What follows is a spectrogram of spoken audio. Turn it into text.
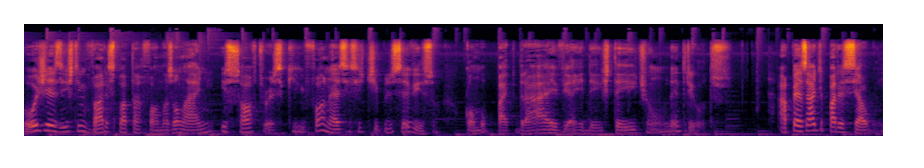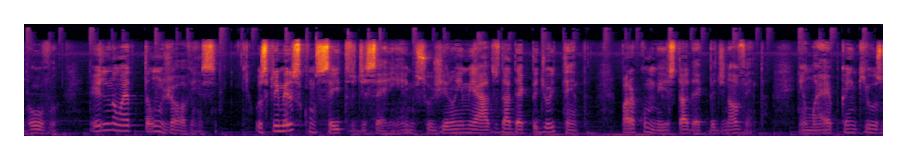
Hoje existem várias plataformas online e softwares que fornecem esse tipo de serviço, como Pipedrive, RD Station, dentre outros. Apesar de parecer algo novo, ele não é tão jovem assim. Os primeiros conceitos de CRM surgiram em meados da década de 80 para começo da década de 90, em uma época em que, os,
